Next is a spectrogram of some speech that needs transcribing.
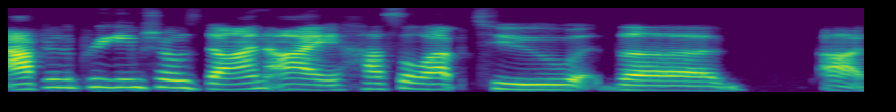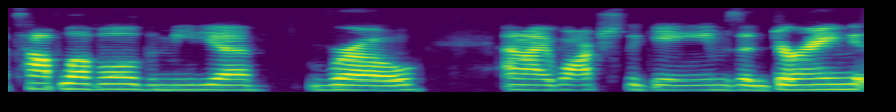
after the pregame show is done, I hustle up to the uh, top level, the media row, and I watch the games. And during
